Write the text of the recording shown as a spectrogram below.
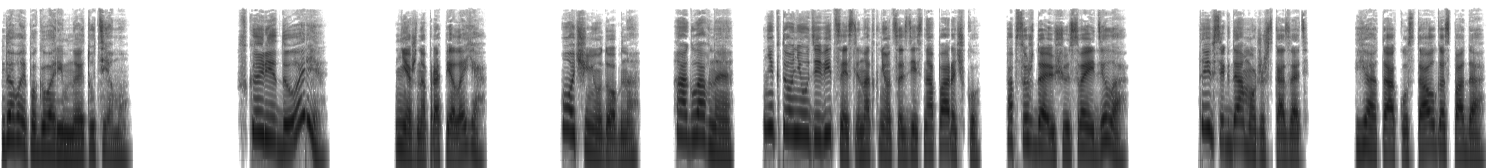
Давай поговорим на эту тему». «В коридоре?» — нежно пропела я. «Очень удобно. А главное, Никто не удивится, если наткнется здесь на парочку, обсуждающую свои дела. Ты всегда можешь сказать «Я так устал, господа»,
